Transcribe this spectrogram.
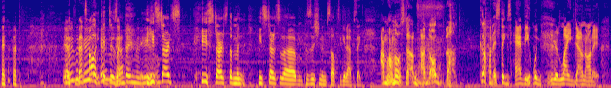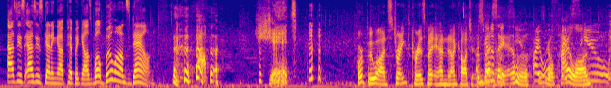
It was a that's good, all he it could do. a Is good like, thing to do. he starts. He starts the man- he starts um, position himself to get up. He's like, "I'm almost up. I'm all, oh, God, this thing's heavy when you're lying down on it." As he's as he's getting up, Pippa yells, "Well, Buon's down." Shit. Poor Buon, strength, charisma, and unconscious. I'm gonna say, oh, I this will real pile on. you.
